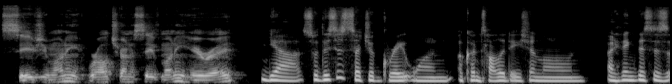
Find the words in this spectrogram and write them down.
saves you money. We're all trying to save money here, right? Yeah. So this is such a great one, a consolidation loan. I think this is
